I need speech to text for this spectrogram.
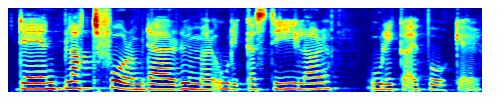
Det är en plattform där rymmer olika stilar, olika epoker.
